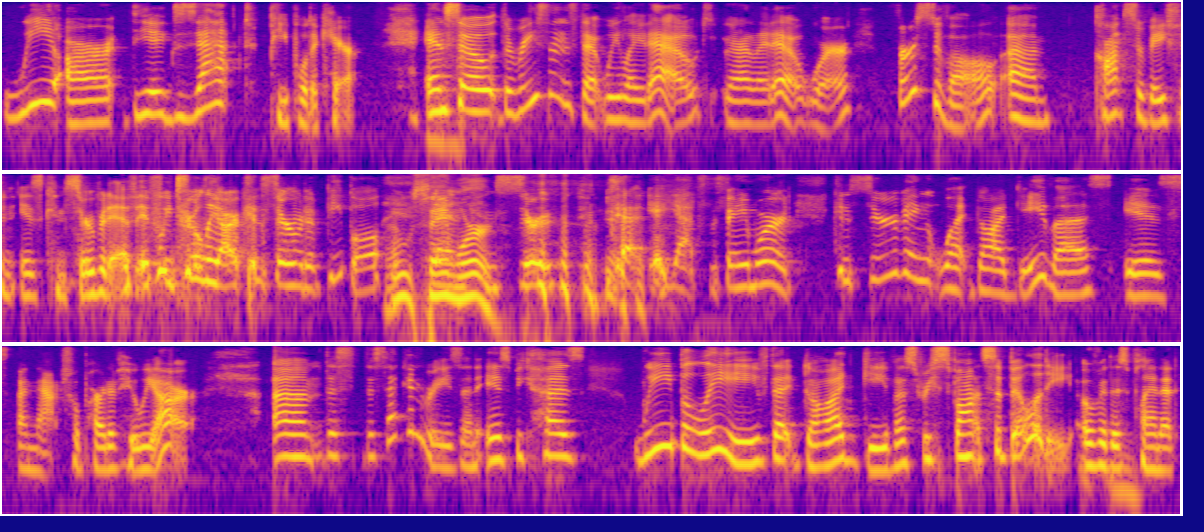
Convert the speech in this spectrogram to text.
we are the exact people to care. And so the reasons that we laid out, that I laid out, were first of all, um, conservation is conservative. If we truly are conservative people, Ooh, same word. Conser- yeah, yeah, it's the same word. Conserving what God gave us is a natural part of who we are. Um, this, the second reason is because we believe that God gave us responsibility over this planet.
